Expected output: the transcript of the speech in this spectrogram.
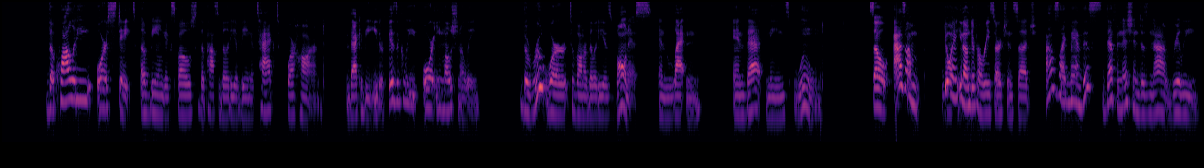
the quality or state of being exposed to the possibility of being attacked or harmed. That could be either physically or emotionally. The root word to vulnerability is vulnus in Latin, and that means wound. So, as I'm doing, you know, different research and such, I was like, man, this definition does not really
